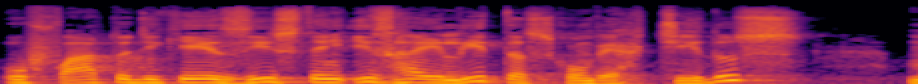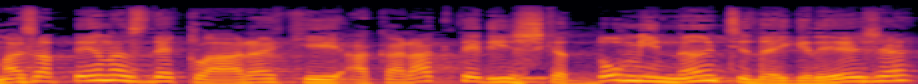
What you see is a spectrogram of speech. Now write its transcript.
o fato de que existem israelitas convertidos, mas apenas declara que a característica dominante da igreja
